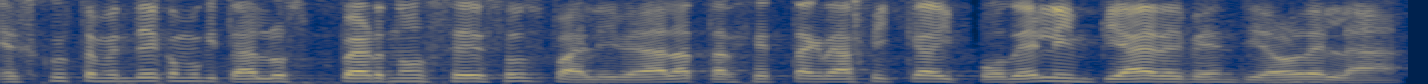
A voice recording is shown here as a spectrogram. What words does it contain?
es justamente cómo quitar los pernos esos para liberar la tarjeta gráfica y poder limpiar el ventilador de la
